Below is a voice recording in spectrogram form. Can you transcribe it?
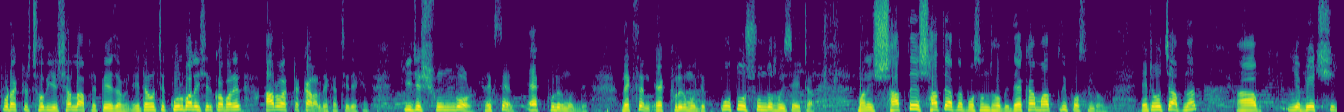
প্রোডাক্টের ছবি ইনশাল্লাহ আপনি পেয়ে যাবেন। এটা হচ্ছে কোলবালিশের কভারের আরও একটা কালার দেখাচ্ছি, দেখেন। কি যে সুন্দর, দেখছেন? এক ফুলের মধ্যে। দেখছেন? এক ফুলের মধ্যে। কত সুন্দর হয়েছে এটা। মানে সাথে সাথে আপনার পছন্দ হবে, দেখা মাত্রই পছন্দ হবে। এটা হচ্ছে আপনার ইয়ে বেডশিট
